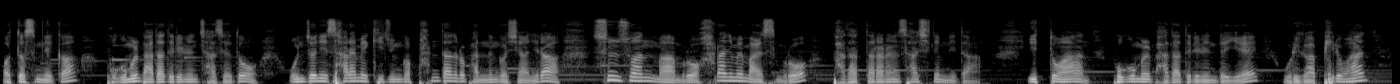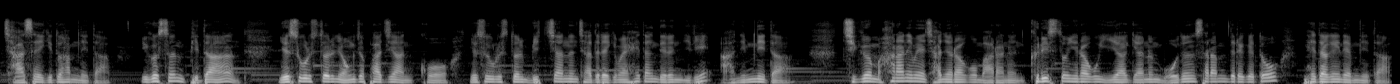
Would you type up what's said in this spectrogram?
어떻습니까? 복음을 받아들이는 자세도 온전히 사람의 기준과 판단으로 받는 것이 아니라 순수한 마음으로 하나님의 말씀으로 받았다라는 사실입니다. 이 또한 복음을 받아들이는 데에 우리가 필요한 자세이기도 합니다. 이것은 비단 예수 그리스도를 영접하지 않고 예수 그리스도를 믿지 않는 자들에게만 해당되는 일이 아닙니다. 지금 하나님의 자녀라고 말하는 그리스도인이라고 이야기하는 모든 사람들에게도 해당이 됩니다.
